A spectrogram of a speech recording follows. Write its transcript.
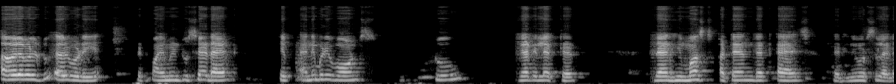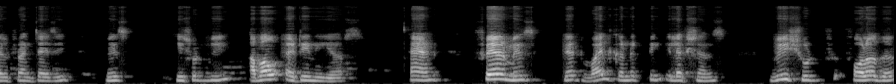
available to everybody. I mean to say that if anybody wants to get elected then he must attend that age that universal adult franchise means he should be above 18 years. And fair means that while conducting elections we should follow the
